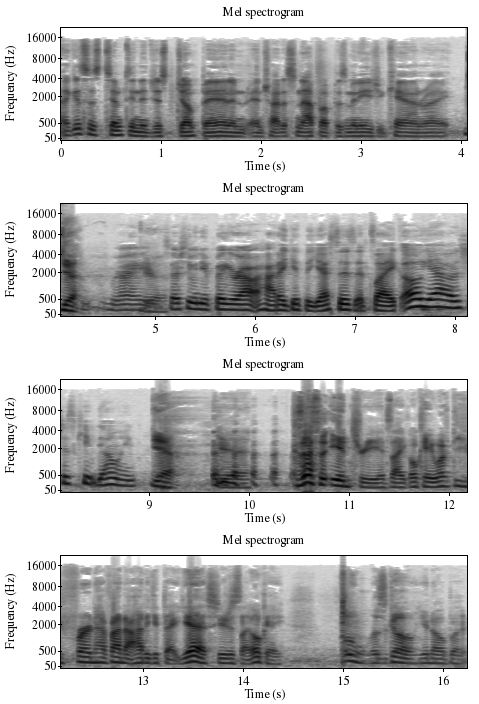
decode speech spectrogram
I guess it's tempting to just jump in and, and try to snap up as many as you can, right? yeah, Right. Yeah. Especially when you figure out how to get the yeses. It's like, oh, yeah, let's just keep going. yeah, yeah. Because that's the entry. It's like okay, after you find find out how to get that yes, you're just like okay, boom, let's go, you know. But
